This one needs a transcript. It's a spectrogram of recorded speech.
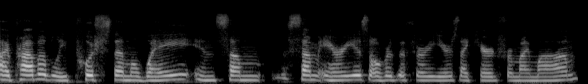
I probably pushed them away in some some areas over the 30 years I cared for my mom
